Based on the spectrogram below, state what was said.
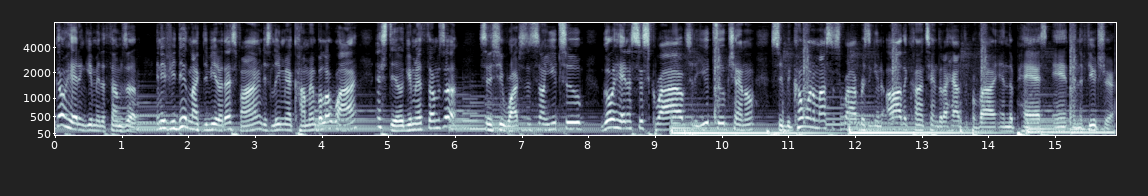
go ahead and give me the thumbs up. And if you didn't like the video, that's fine. Just leave me a comment below why and still give me a thumbs up. Since you watch this on YouTube, go ahead and subscribe to the YouTube channel so you become one of my subscribers and get all the content that I have to provide in the past and in the future.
